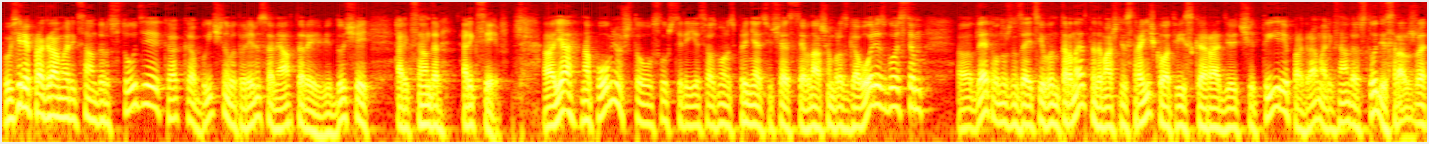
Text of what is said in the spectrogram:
В эфире программа «Александр Студия». Как обычно, в это время с вами автор и ведущий Александр Алексеев. А я напомню, что у слушателей есть возможность принять участие в нашем разговоре с гостем. А для этого нужно зайти в интернет на домашнюю страничку Латвийское радио 4, программа «Александр Студия». Сразу же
